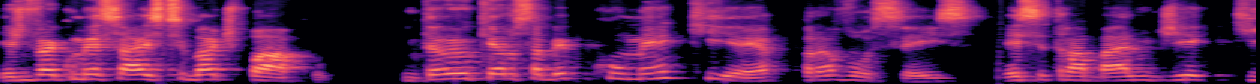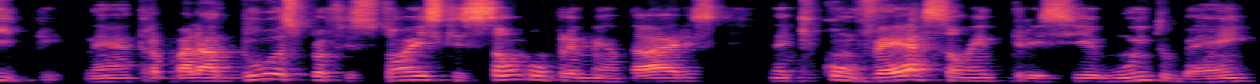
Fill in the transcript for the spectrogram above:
E a gente vai começar esse bate-papo. Então eu quero saber como é que é para vocês esse trabalho de equipe, né? Trabalhar duas profissões que são complementares, né? que conversam entre si muito bem.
